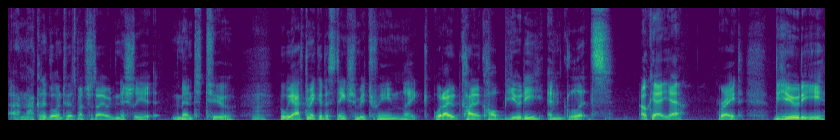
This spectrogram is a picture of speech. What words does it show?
I'm not going to go into as much as I initially meant to, but we have to make a distinction between like what I would kind of call beauty and glitz, Okay, yeah. right? Beauty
